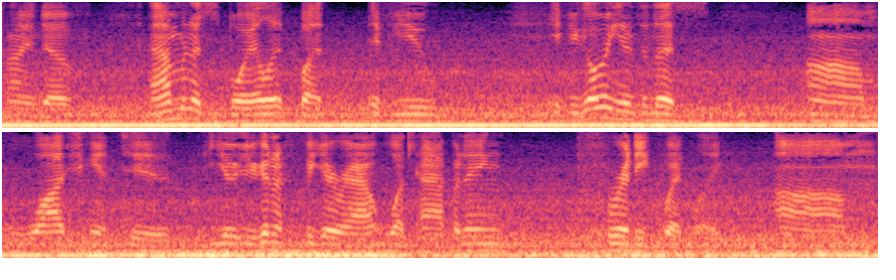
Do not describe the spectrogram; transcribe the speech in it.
kind of, and I'm gonna spoil it. But if you if you're going into this um, watching it too, you're, you're going to figure out what's happening pretty quickly. Um,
